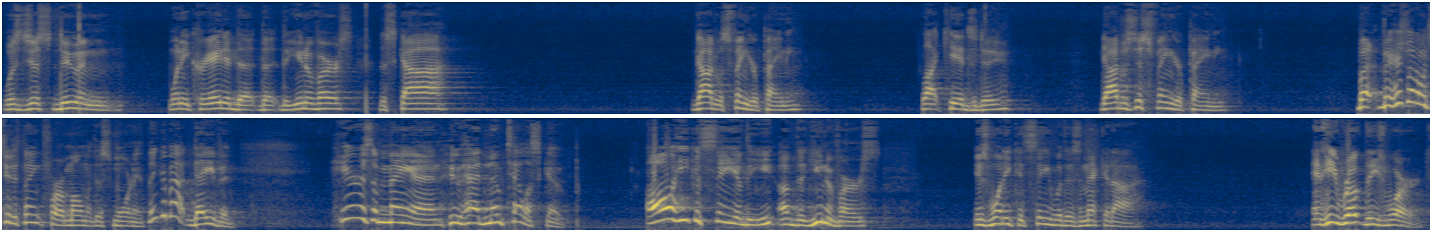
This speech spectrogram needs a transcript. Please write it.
was just doing, when he created the, the, the universe, the sky, God was finger painting, like kids do. God was just finger painting. But, but here's what I want you to think for a moment this morning. Think about David. Here is a man who had no telescope. All he could see of the, of the universe is what he could see with his naked eye. And he wrote these words.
